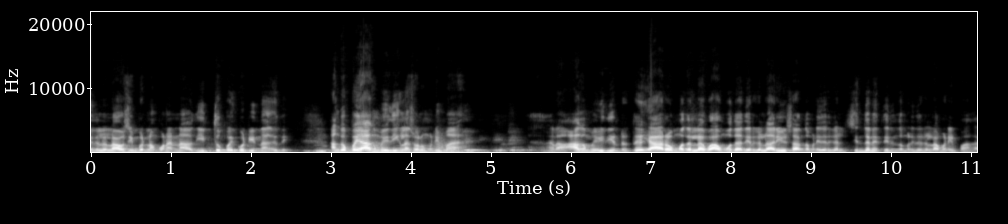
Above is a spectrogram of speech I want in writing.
இதுலலாம் அவசியம் பண்ணலாம் போனால் என்ன அது இத்து போய் கொட்டின்னு தான் இருக்குது. அங்கே போய் ஆகம விதிங்களாம் சொல்ல முடியுமா? ஆனால் ஆகம விதின்றது யாரோ முதல்ல வ- மூதாதையர்கள் அறிவு சார்ந்த மனிதர்கள் சிந்தனை தெரிந்த மனிதர்கள்லாம் பண்ணியிருப்பாங்க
